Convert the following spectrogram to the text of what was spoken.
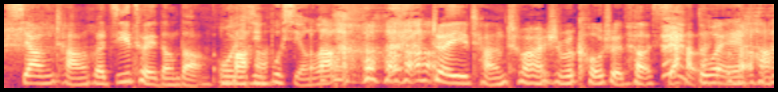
香肠和鸡腿等等，我已经不行了。这一长串是不是口水都要下来？对啊，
